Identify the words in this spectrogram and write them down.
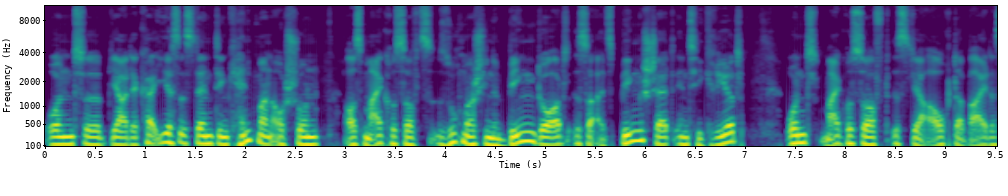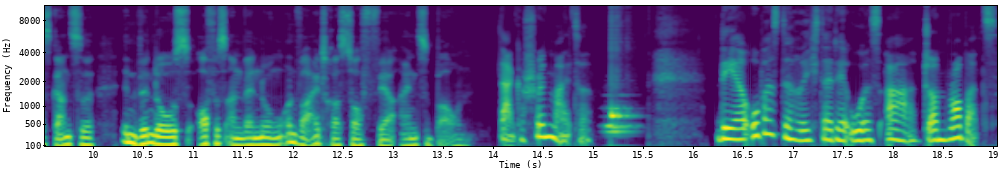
Und äh, ja, der KI-Assistent, den kennt man auch schon aus Microsofts Suchmaschine Bing. Dort ist er als Bing Chat integriert. Und Microsoft ist ja auch dabei, das Ganze in Windows, Office-Anwendungen und weiterer Software einzubauen. Dankeschön, Malte. Der oberste Richter der USA, John Roberts,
